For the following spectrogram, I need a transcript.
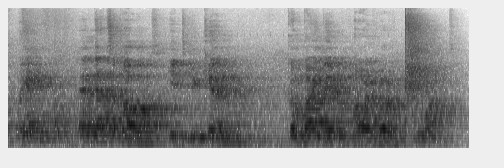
Okay? And that's about it. You can combine them however you want.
